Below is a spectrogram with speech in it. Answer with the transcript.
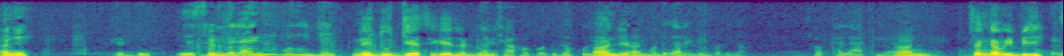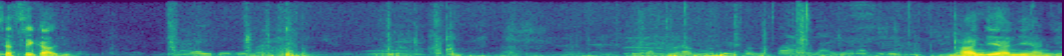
ਹਾਂਜੀ। ਲੱਡੂ। ਵੇਸਣ ਦੇ ਲਈ ਸੀ ਕੋਈ ਦੂਜੇ? ਨਹੀਂ ਦੂਜੇ ਸੀਗੇ ਲੱਡੂ ਜੀ। ਅੱਛਾ ਹੋ ਵਧਗਾ ਕੋਈ ਹਾਂਜੀ, ਹਾਂਜੀ। ਵਧਗਾ ਰਹੇ ਵਧਗਾ ਸਭ ਖਿਲਾਤੀ ਆ। ਹਾਂਜੀ। ਚੰਗਾ ਬੀਬੀ ਜੀ ਸਤਿ ਸ੍ਰੀ ਅਕਾਲ ਜੀ। ਥੋੜਾ ਮੂੰਹ ਤੇ ਤੁਹਾਨੂੰ ਭਾਗ ਲਾ ਯਾਰ ਆਪਣੇ ਹਾਂਜੀ ਹਾਂਜੀ ਹਾਂਜੀ।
